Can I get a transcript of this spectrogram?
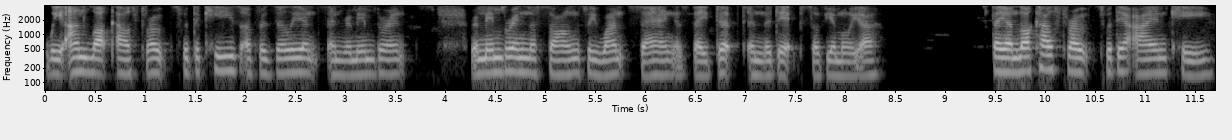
We unlock our throats with the keys of resilience and remembrance, remembering the songs we once sang as they dipped in the depths of Yamoya. They unlock our throats with their iron key,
